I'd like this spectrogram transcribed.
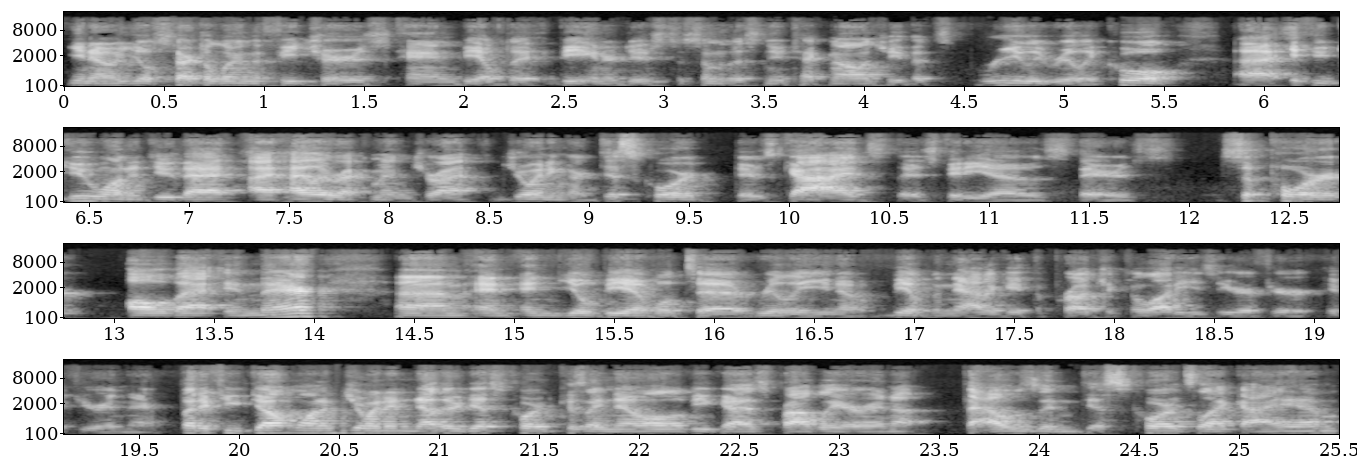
you know you'll start to learn the features and be able to be introduced to some of this new technology that's really really cool uh, if you do want to do that i highly recommend joining our discord there's guides there's videos there's support all that in there um, and and you'll be able to really you know be able to navigate the project a lot easier if you're if you're in there. But if you don't want to join another discord because i know all of you guys probably are in a thousand discords like i am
